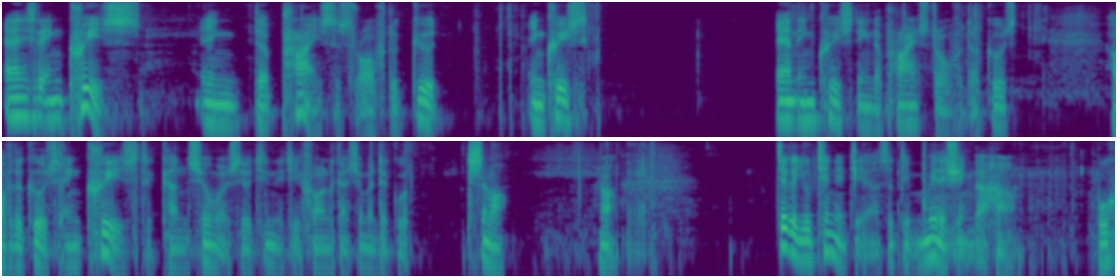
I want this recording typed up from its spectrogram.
And the increase in the prices of the good increase and increase in the price of the goods of the goods increased consumers' utility from the consumer the good，是吗？啊，这个 utility 啊是 diminishing 的哈，不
